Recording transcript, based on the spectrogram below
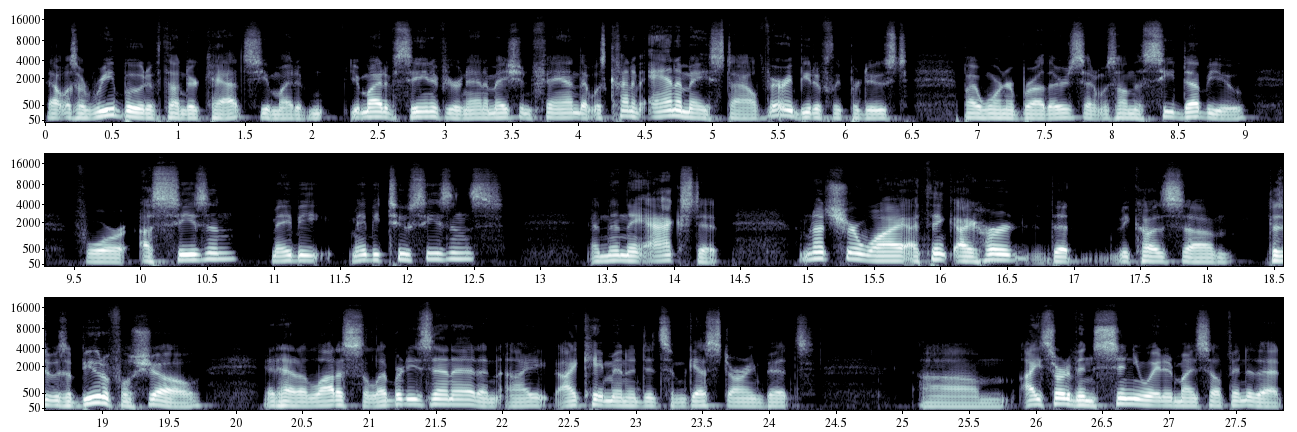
That was a reboot of Thundercats. You might have you might have seen if you're an animation fan. That was kind of anime style, very beautifully produced by Warner Brothers, and it was on the CW for a season, maybe maybe two seasons, and then they axed it. I'm not sure why. I think I heard that because because um, it was a beautiful show. It had a lot of celebrities in it, and I, I came in and did some guest starring bits. Um, I sort of insinuated myself into that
